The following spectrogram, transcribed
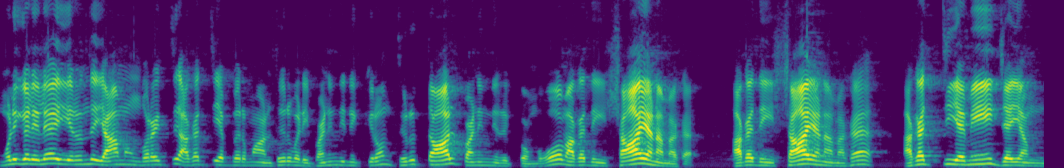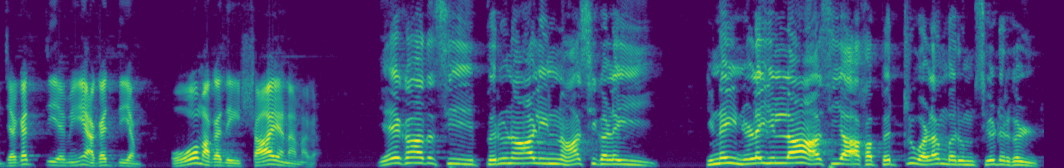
மொழிகளிலே இருந்து யாமம் உரைத்து அகத்திய பெருமான் திருவடி பணிந்து நிற்கிறோம். திருத்தால் பணிந்து நிற்கும் ஓம் அகதி ஷாய நமக. அகதி ஷாய நமக. அகத்தியமே ஜெயம். ஜெகத்தியமே அகத்தியம். ஓம் அகதி ஷாய நமக. ஏகாதசி பெருநாளின் ஆசிகளை இணை நிலையில்லா ஆசியாக பெற்று வளம் வரும் சீடர்கள்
